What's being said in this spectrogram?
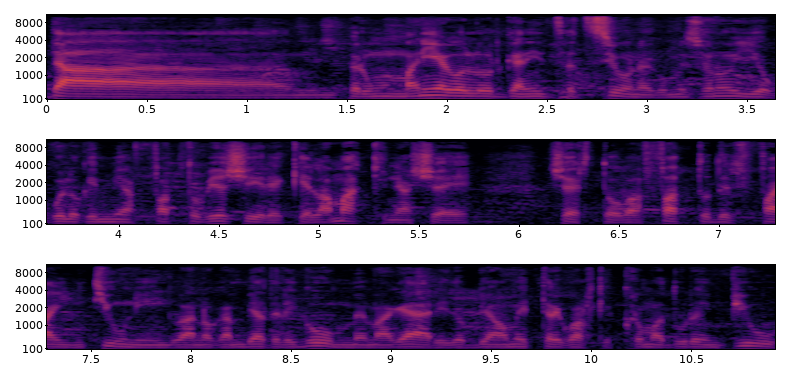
da, per un maniaco dell'organizzazione come sono io, quello che mi ha fatto piacere è che la macchina c'è, certo va fatto del fine tuning, vanno cambiate le gomme magari, dobbiamo mettere qualche cromatura in più,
